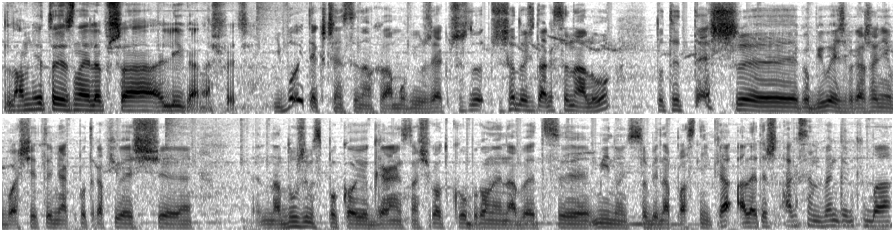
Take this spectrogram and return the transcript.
dla mnie to jest najlepsza liga na świecie. I Wojtek Szczęsny nam chyba mówił, że jak przyszedł- przyszedłeś do Arsenalu, to ty też e, robiłeś wrażenie właśnie tym, jak potrafiłeś e, na dużym spokoju, grając na środku obrony, nawet e, minąć sobie napastnika, ale też Arsen Wenger chyba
